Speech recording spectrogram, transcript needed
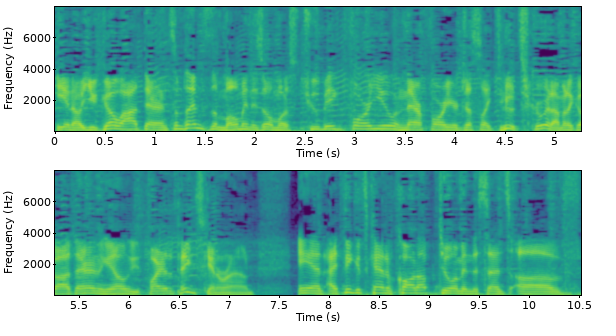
You know, you go out there, and sometimes the moment is almost too big for you, and therefore you're just like, dude, screw it. I'm going to go out there and, you know, you fire the pigskin around. And I think it's kind of caught up to him in the sense of,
